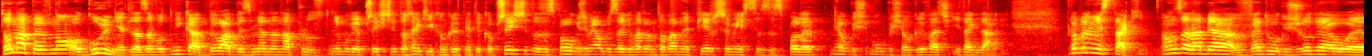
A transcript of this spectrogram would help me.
To na pewno ogólnie dla zawodnika byłaby zmiana na plus. Nie mówię przejście do Legii konkretnie, tylko przejście do zespołu, gdzie miałby zagwarantowane pierwsze miejsce w zespole, miałby się, mógłby się ogrywać i tak dalej. Problem jest taki, on zarabia według źródeł, e,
